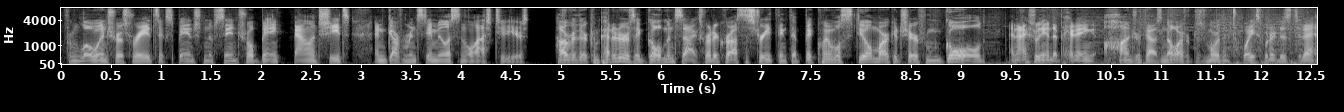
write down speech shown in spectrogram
from low interest rates, expansion of central bank balance sheets, and government stimulus in the last two years. However, their competitors at Goldman Sachs, right across the street, think that Bitcoin will steal market share from gold and actually end up hitting $100,000, which is more than twice what it is today.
